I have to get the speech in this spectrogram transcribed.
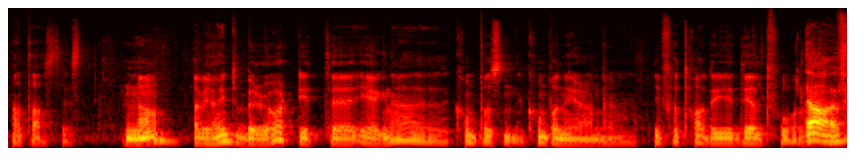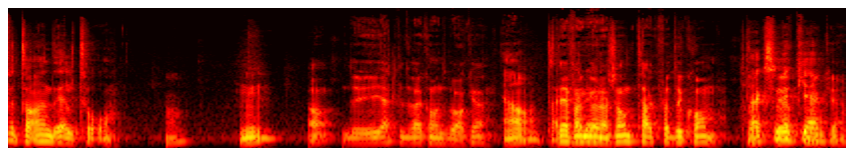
Fantastiskt. Mm. Ja. Ja, vi har inte berört ditt eh, egna kompos- komponerande. Vi får ta det i del två. Då. Ja, jag får ta en del två. Ja, du är hjärtligt välkommen tillbaka. Ja, tack Stefan. Gunnarsson, tack för att du kom. Tack så mycket. jättemycket.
